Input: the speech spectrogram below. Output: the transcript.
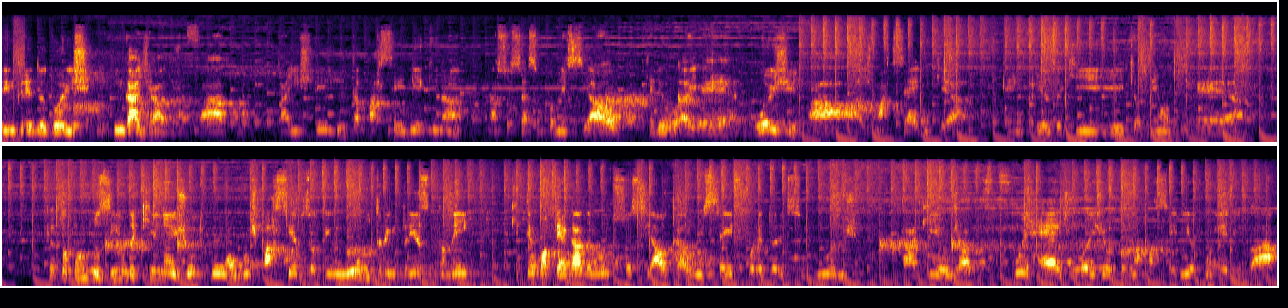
empreendedores engajados de fato. A gente tem muita parceria aqui na, na associação comercial, entendeu? É, hoje a Smart Seg, que é a, que é a empresa que, que eu tenho é, eu estou conduzindo aqui, né, junto com alguns parceiros. Eu tenho outra empresa também que tem uma pegada muito social, que é a UniSafe, corretora de seguros, tá? que eu já fui head, hoje eu tenho uma parceria com eles lá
